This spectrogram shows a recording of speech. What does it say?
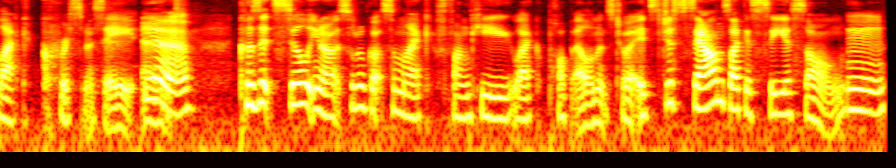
like Christmassy. And, yeah, because it's still you know it's sort of got some like funky like pop elements to it it just sounds like a Sia song mm.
